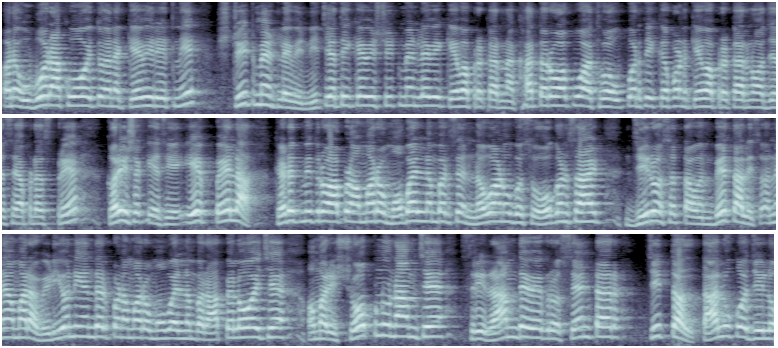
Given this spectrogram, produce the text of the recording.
અને ઊભો રાખવો હોય તો એને કેવી રીતની ટ્રીટમેન્ટ લેવી? નીચેથી કેવી ટ્રીટમેન્ટ લેવી? કેવા પ્રકારના ખાતરો આપવા અથવા ઉપરથી કે પણ કેવા પ્રકારનો જે છે આપણે સ્પ્રે કરી શકીએ છીએ. એ પહેલાં ખેડૂત મિત્રો, આપણો અમારો મોબાઈલ નંબર છે નવ્વાણું બસો ઓગણસાઠ જીરો સત્તાવન બેતાલીસ. અને અમારા વિડીયોની અંદર પણ અમારો મોબાઈલ નંબર આપેલો હોય છે. અમારી શોપનું નામ છે શ્રી રામદેવ એગ્રો સેન્ટર, ચિત્તલ તાલુકો જિલ્લો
